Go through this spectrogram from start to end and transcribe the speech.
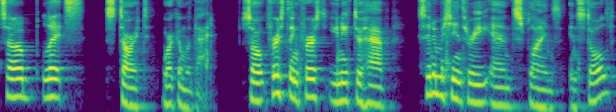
So let's start working with that. So first thing first, you need to have Cinemachine 3 and Splines installed.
